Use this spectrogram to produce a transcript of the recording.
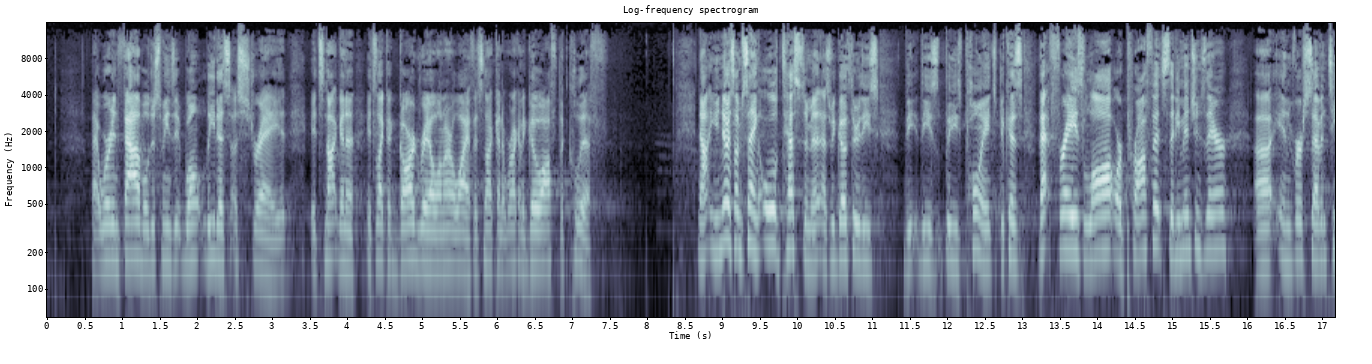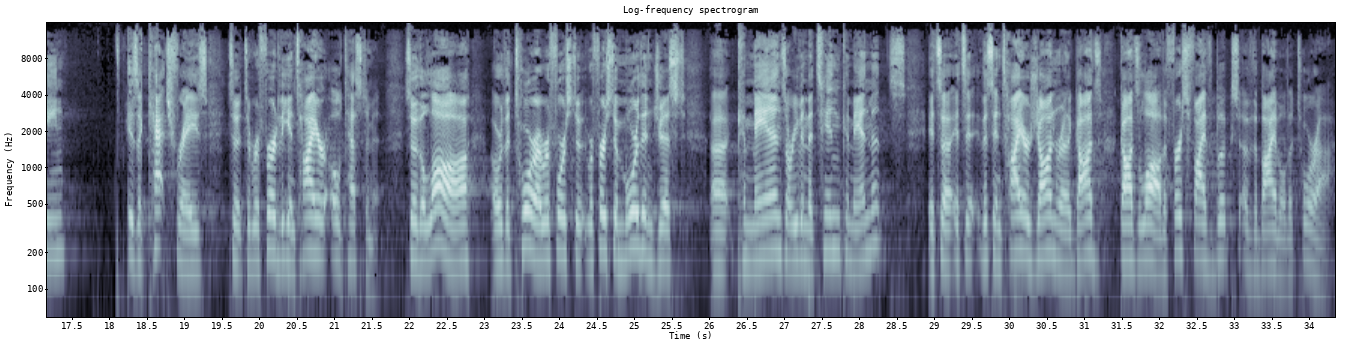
That word infallible just means it won't lead us astray. It, it's not gonna, it's like a guardrail on our life. It's not gonna, we're not gonna go off the cliff. Now, you notice I'm saying Old Testament as we go through these, these, these points because that phrase law or prophets that he mentions there uh, in verse 17 is a catchphrase to, to refer to the entire Old Testament. So the law or the Torah refers to, refers to more than just uh, commands or even the Ten Commandments. It's, a, it's a, this entire genre, God's, God's law, the first five books of the Bible, the Torah.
